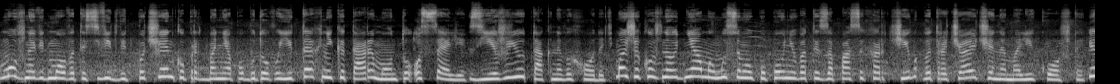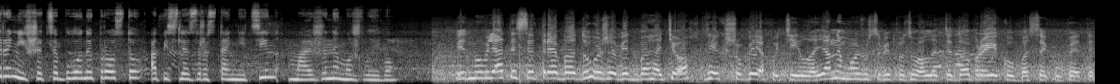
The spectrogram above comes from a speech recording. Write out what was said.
Можна відмовитись від відпочинку, придбання побутової техніки та ремонту оселі. З їжею так не виходить. Майже кожного дня ми мусимо поповнювати запаси харчів, витрачаючи немалі кошти. І раніше це було непросто, а після зростання цін майже неможливо. Відмовлятися треба дуже від багатьох, якщо би я хотіла. Я не можу собі дозволити доброї ковбаси купити,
